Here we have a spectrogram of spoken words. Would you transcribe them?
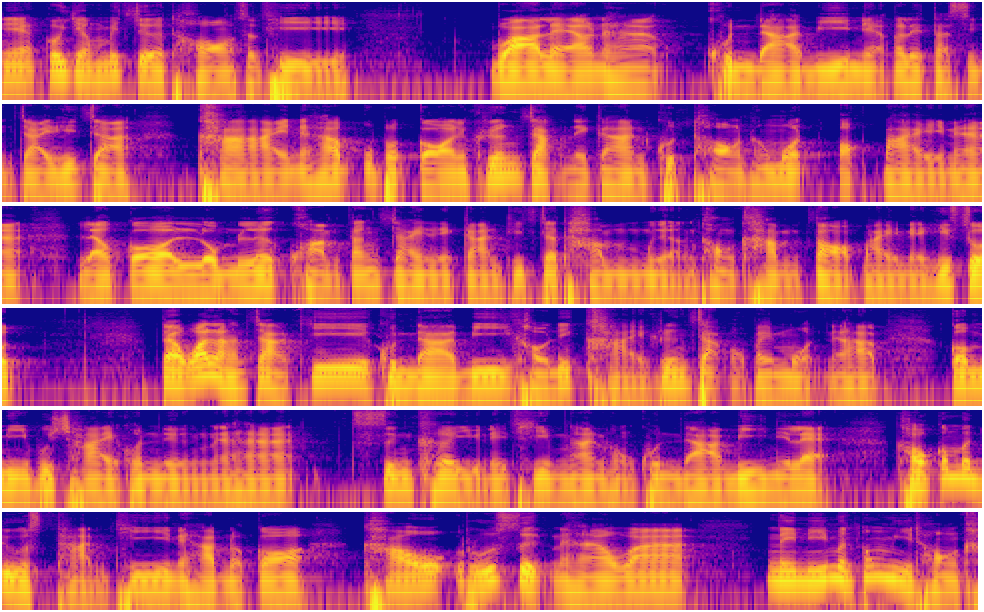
เนี่ยก็ยังไม่เจอทองสักทีว่าแล้วนะฮะ คุณดาบี้เนี่ยก็เลยตัดสินใจที่จะขายนะครับอุปกรณ์เครื่องจักรในการขุดทองทั้งหมดออกไปนะฮะแล้วก็ล้มเลิกความตั้งใจในการที่จะทำเหมืองทองคำต่อไปในที่สุดแต่ว่าหลังจากที่คุณดาบี้เขาได้ขายเครื่องจักรออกไปหมดนะครับ ก็มีผู้ชายคนหนึ่งนะฮะ ซึ่งเคยอยู่ในทีมงานของคุณดาบี้นี่แหละ เขาก็มาดูสถานที่นะครับ แล้วก็เขารู้สึกนะฮะว่า ในนี้มันต้องมีทองค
